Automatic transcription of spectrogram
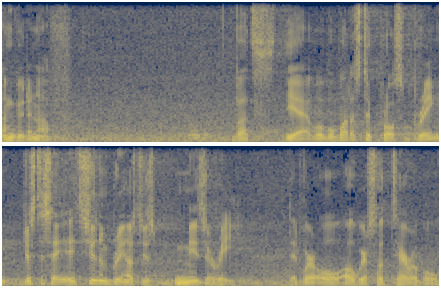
I'm good enough. But yeah, well, what does the cross bring? Just to say, it shouldn't bring us just misery. that we're all, oh, we're so terrible.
